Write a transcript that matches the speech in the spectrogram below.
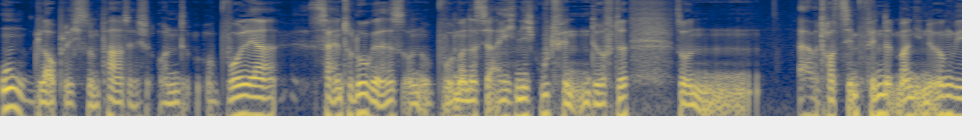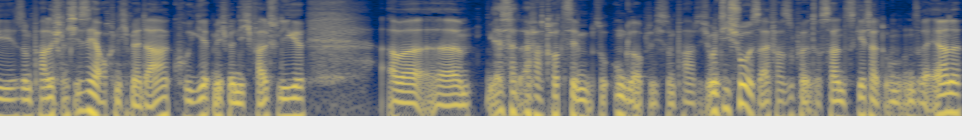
unglaublich sympathisch. Und obwohl er Scientologe ist und obwohl man das ja eigentlich nicht gut finden dürfte, so ein aber trotzdem findet man ihn irgendwie sympathisch. Vielleicht ist er ja auch nicht mehr da. Korrigiert mich, wenn ich falsch liege. Aber äh, ist halt einfach trotzdem so unglaublich sympathisch. Und die Show ist einfach super interessant. Es geht halt um unsere Erde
